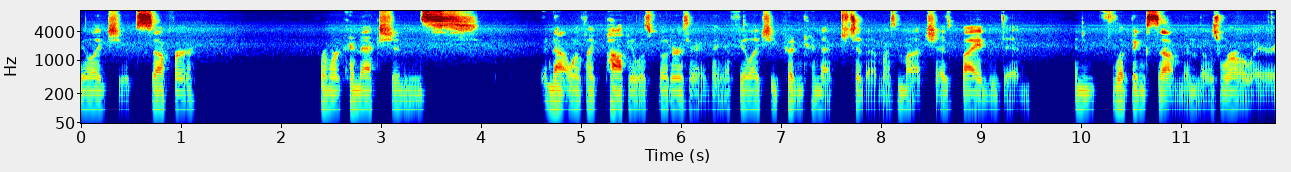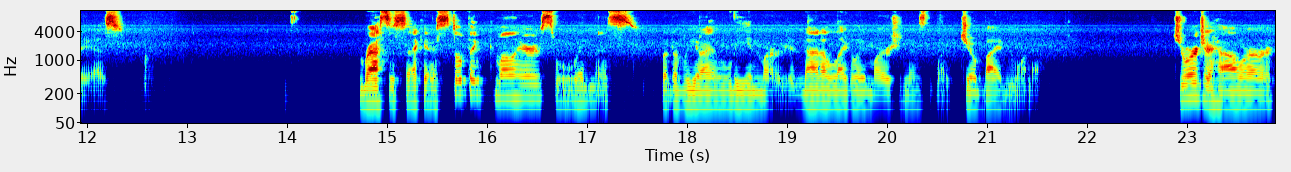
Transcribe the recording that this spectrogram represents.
feel like she would suffer from her connections, not with like populist voters or anything. I feel like she couldn't connect to them as much as Biden did, and flipping some in those rural areas. Nebraska second. I still think Kamala Harris will win this, but it'll be a lean margin, not a likely margin as like Joe Biden won it. Georgia, however,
